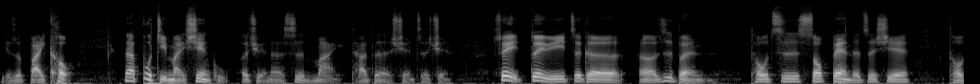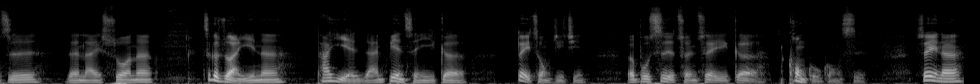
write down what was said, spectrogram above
也就是 buy call。那不仅买现股，而且呢是买它的选择权。所以对于这个呃日本。投资 SoBank 的这些投资人来说呢，这个软银呢，它俨然变成一个对冲基金，而不是纯粹一个控股公司。所以呢，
